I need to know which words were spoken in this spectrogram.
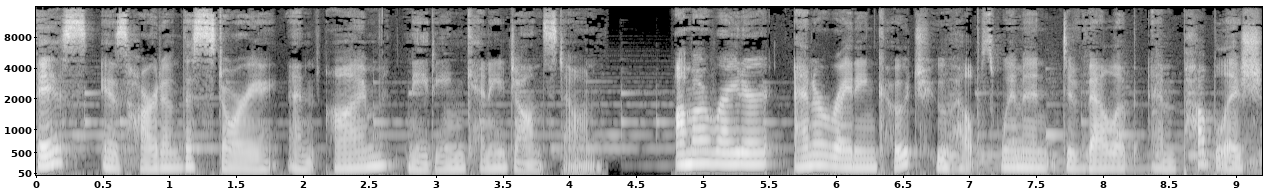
This is Heart of the Story, and I'm Nadine Kenny Johnstone. I'm a writer and a writing coach who helps women develop and publish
